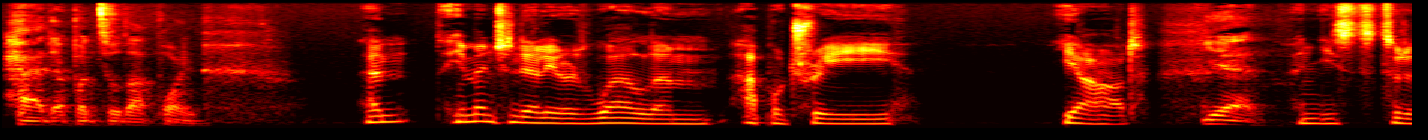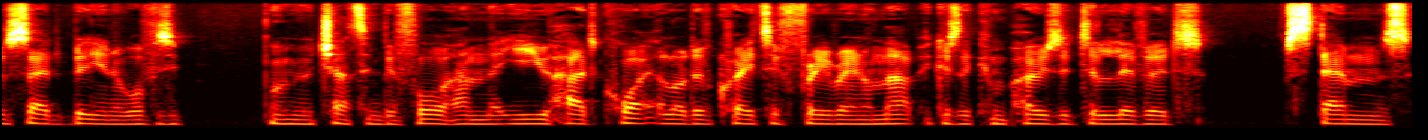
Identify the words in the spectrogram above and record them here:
had up until that point. Um, you mentioned earlier as well, um, Apple Tree Yard. Yeah, and you sort of said, but you know, obviously when we were chatting beforehand, that you had quite a lot of creative free reign on that because the composer delivered stems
